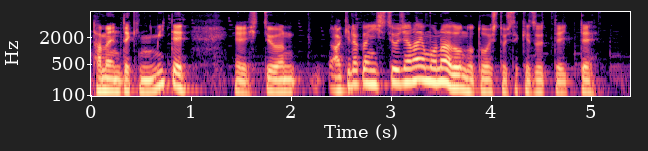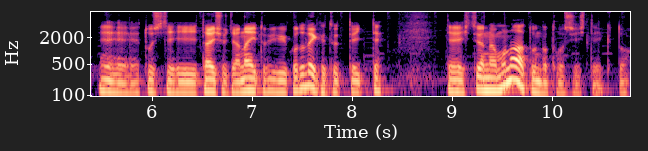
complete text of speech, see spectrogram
多面的に見て、えー、必要明らかに必要じゃないものはどんどん投資として削っていって、えー、投資対象じゃないということで削っていって、で必要なものはどんどん投資していくと。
